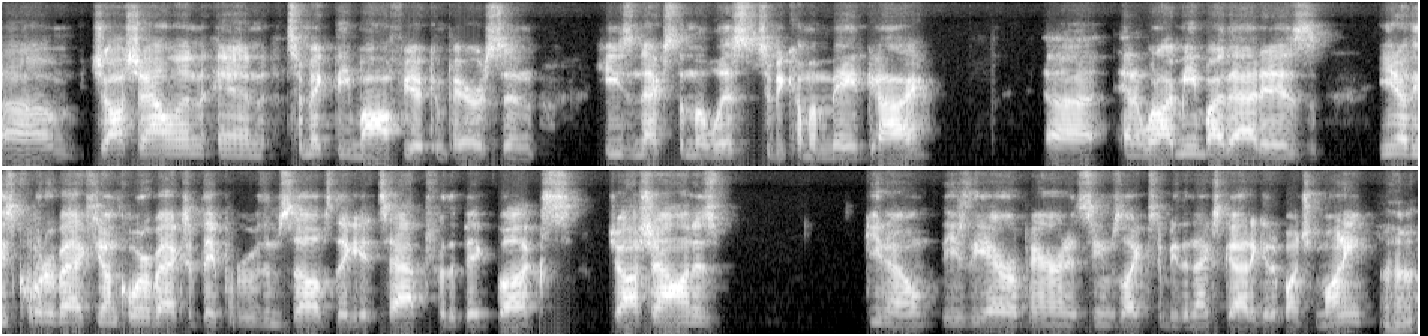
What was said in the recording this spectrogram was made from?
Um, Josh Allen, and to make the mafia comparison, he's next on the list to become a made guy. Uh, and what I mean by that is, you know, these quarterbacks, young quarterbacks, if they prove themselves, they get tapped for the big bucks. Josh Allen is, you know, he's the heir apparent. It seems like to be the next guy to get a bunch of money. Uh huh.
